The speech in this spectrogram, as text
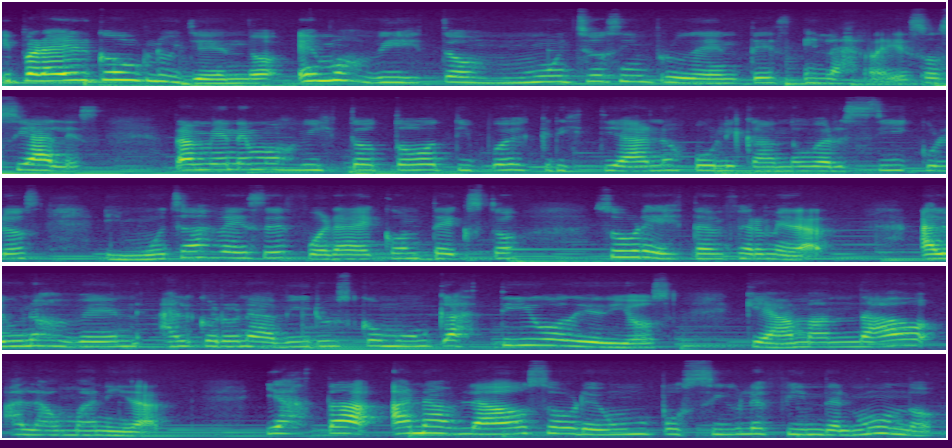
Y para ir concluyendo, hemos visto muchos imprudentes en las redes sociales, también hemos visto todo tipo de cristianos publicando versículos y muchas veces fuera de contexto sobre esta enfermedad. Algunos ven al coronavirus como un castigo de Dios que ha mandado a la humanidad y hasta han hablado sobre un posible fin del mundo,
